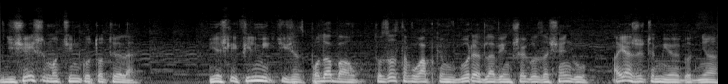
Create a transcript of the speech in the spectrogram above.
W dzisiejszym odcinku to tyle. Jeśli filmik Ci się spodobał, to zostaw łapkę w górę dla większego zasięgu, a ja życzę miłego dnia.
